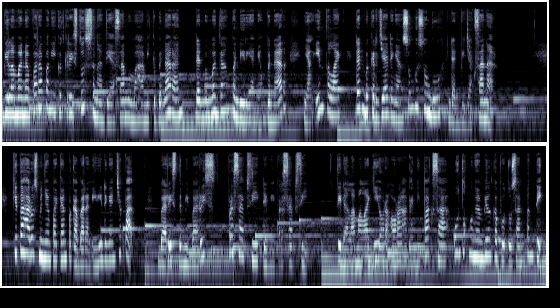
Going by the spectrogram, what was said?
bila mana para pengikut Kristus senantiasa memahami kebenaran dan memegang pendirian yang benar, yang intelek, dan bekerja dengan sungguh-sungguh dan bijaksana. Kita harus menyampaikan pekabaran ini dengan cepat, baris demi baris, persepsi demi persepsi tidak lama lagi orang-orang akan dipaksa untuk mengambil keputusan penting,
